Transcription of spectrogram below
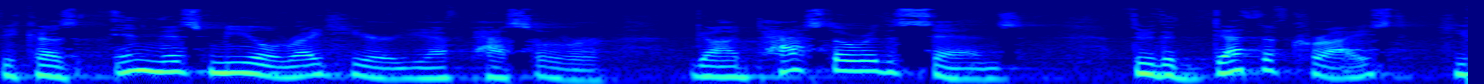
Because in this meal right here, you have Passover. God passed over the sins. Through the death of Christ, he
